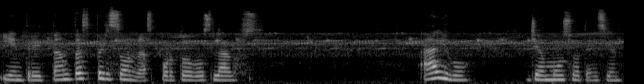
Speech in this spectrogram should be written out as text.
y entre tantas personas por todos lados. Algo llamó su atención.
